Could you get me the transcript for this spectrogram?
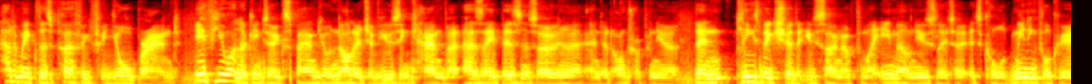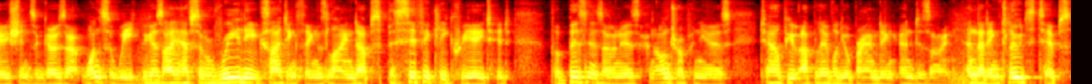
how to make this perfect for your brand. If you are looking to expand your knowledge of using Canva as a business owner and an entrepreneur, then please make sure that you sign up for my email newsletter. It's called Meaningful Creations and goes out once a week because I have some really exciting things lined up specifically created for business owners and entrepreneurs to help you uplevel your branding and design. And that includes tips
